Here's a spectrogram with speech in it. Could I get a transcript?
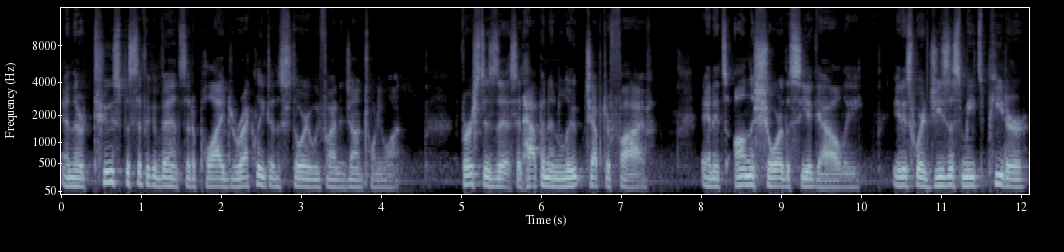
and there are two specific events that apply directly to the story we find in John 21. First is this it happened in Luke chapter 5, and it's on the shore of the Sea of Galilee it is where Jesus meets Peter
